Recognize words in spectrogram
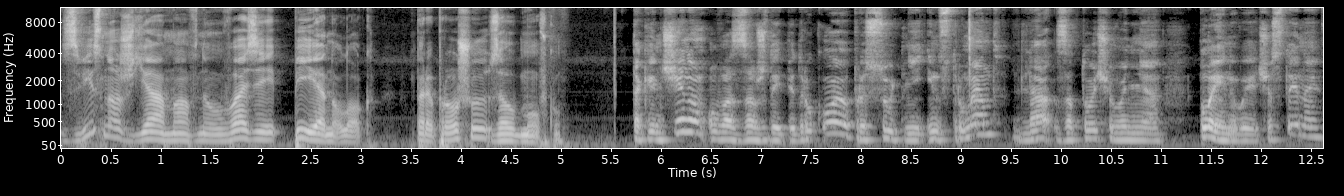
Звісно ж, я мав на увазі Piano Lock. Перепрошую за обмовку. Таким чином, у вас завжди під рукою присутній інструмент для заточування плейнової частини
